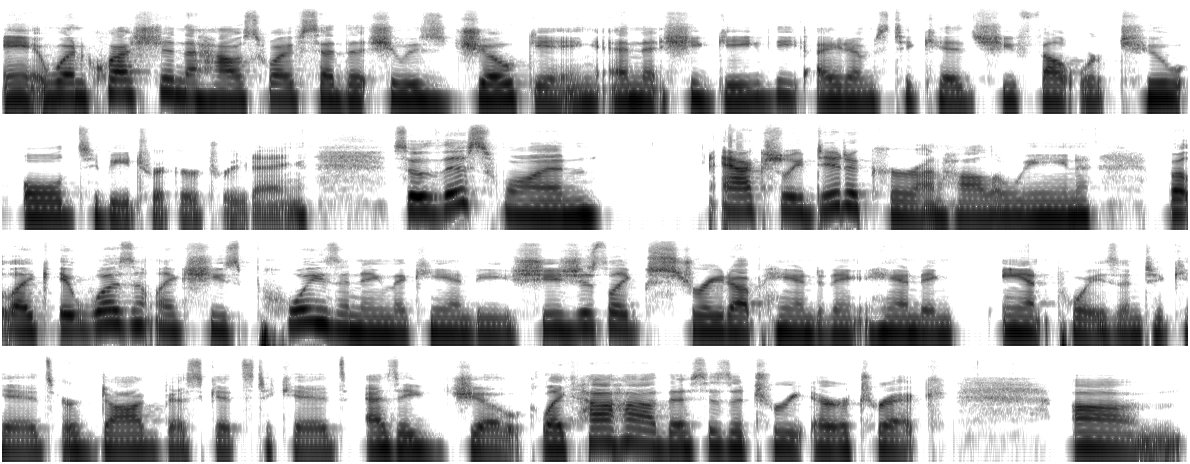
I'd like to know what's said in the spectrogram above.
and when questioned, the housewife said that she was joking and that she gave the items to kids she felt were too old to be trick or treating. So this one actually did occur on Halloween, but like it wasn't like she's poisoning the candy. She's just like straight up handing handing ant poison to kids or dog biscuits to kids as a joke. Like, haha, this is a treat or a trick. Um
